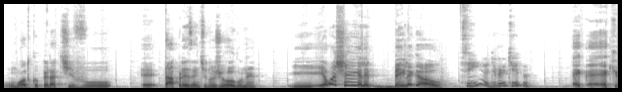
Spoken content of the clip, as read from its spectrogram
O modo cooperativo é, tá presente no jogo, né? E eu achei ele bem legal. Sim, é divertido. É, é, é, que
